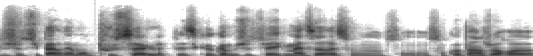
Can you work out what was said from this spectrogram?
je suis pas vraiment tout seul, parce que comme je suis avec ma sœur et son, son, son copain, genre, euh,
